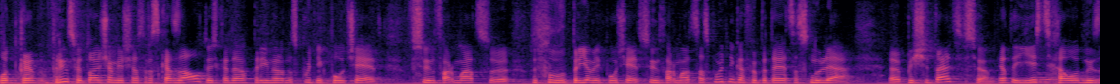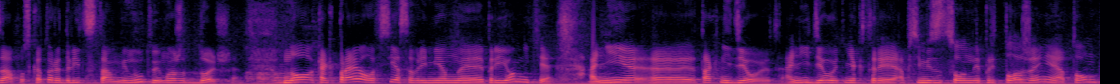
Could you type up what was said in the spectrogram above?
Вот, в принципе, то, о чем я сейчас рассказал, то есть, когда примерно спутник получает всю информацию, то есть приемник получает всю информацию со спутников и пытается с нуля э, посчитать все, это и есть холодный запуск, который длится там минуту и может дольше. Но, как правило, все современные приемники, они э, так не делают. Они делают некоторые оптимизационные предположения о том,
